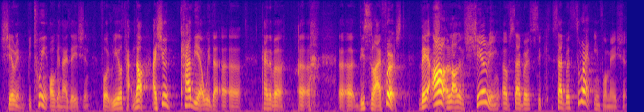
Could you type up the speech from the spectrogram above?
sharing between organizations for real time. Now, I should caveat with a, a, a kind of a Uh, uh, uh, this slide first. There are a lot of sharing of cyber, cyber threat information.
